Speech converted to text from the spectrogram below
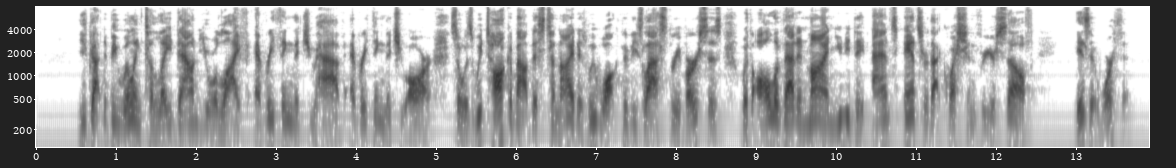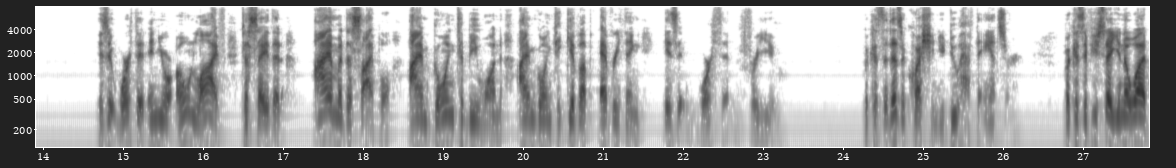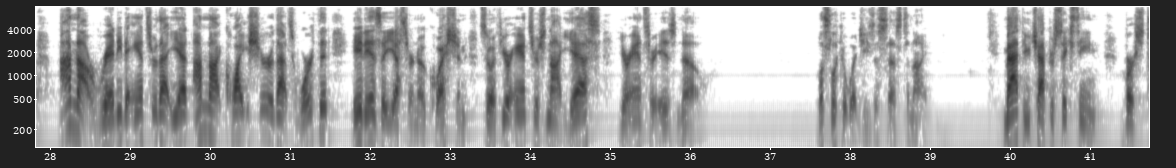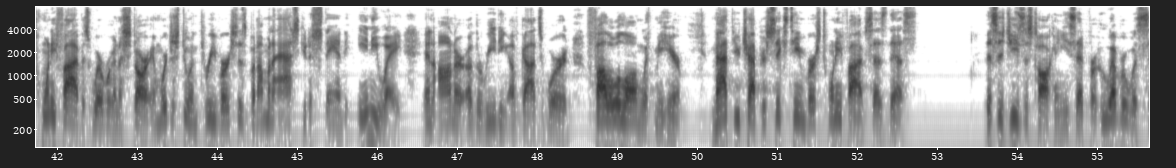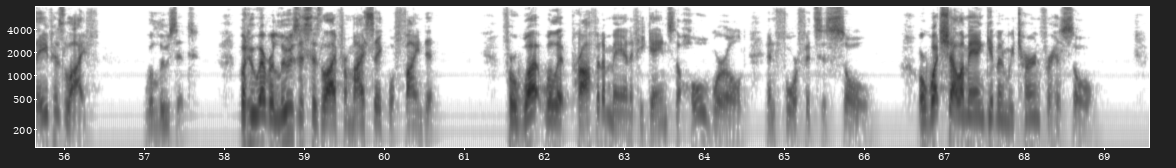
You've got to be willing to lay down your life, everything that you have, everything that you are. So, as we talk about this tonight, as we walk through these last three verses, with all of that in mind, you need to answer that question for yourself Is it worth it? Is it worth it in your own life to say that I am a disciple. I am going to be one. I am going to give up everything. Is it worth it for you? Because it is a question you do have to answer. Because if you say, you know what, I'm not ready to answer that yet, I'm not quite sure that's worth it, it is a yes or no question. So if your answer is not yes, your answer is no. Let's look at what Jesus says tonight. Matthew chapter 16, verse 25 is where we're going to start. And we're just doing three verses, but I'm going to ask you to stand anyway in honor of the reading of God's word. Follow along with me here. Matthew chapter 16, verse 25 says this. This is Jesus talking. He said, For whoever will save his life will lose it. But whoever loses his life for my sake will find it. For what will it profit a man if he gains the whole world and forfeits his soul? Or what shall a man give in return for his soul?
